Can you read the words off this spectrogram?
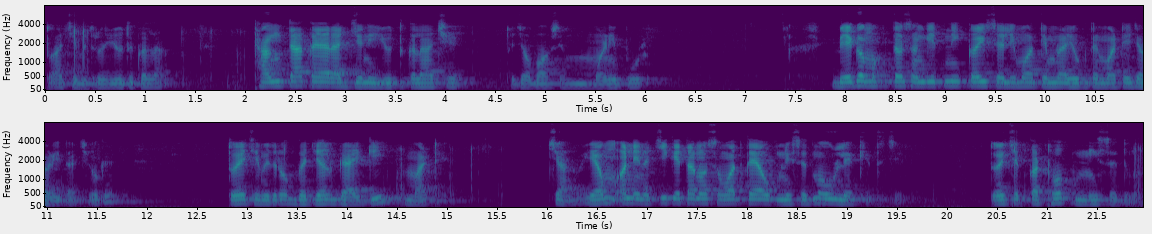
તો આ છે મિત્રો યુદ્ધ કલા. ઠાંગટા કયા રાજ્યની યુદ્ધ કલા છે? તો જવાબ આવશે મણિપુર. બેગમ અખ્તર સંગીતની કઈ શૈલીમાં તેમના યોગદાન માટે જાણીતા છે? ઓકે? તો એ છે મિત્રો ગઝલ ગાયકી માટે. ચાલો, યમ અને નચિકેતાનો સંવાદ કયા ઉપનિષદમાં ઉલ્લેખિત છે? તો એ છે કઠોપનિષદમાં.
